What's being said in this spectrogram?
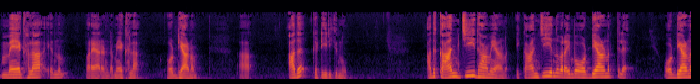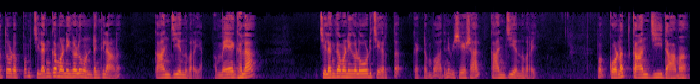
മേഖല എന്നും പറയാറുണ്ട്. മേഖല ഒഡ്യാണം അത് കെട്ടിയിരിക്കുന്നു. അത് കാഞ്ചീധാമയാണ് ഈ കാഞ്ചി എന്ന് പറയുമ്പോൾ ഒഡ്യാണത്തിൽ ഒഡ്യാണത്തോടൊപ്പം ചിലങ്കമണികളും ഉണ്ടെങ്കിലാണ് കാഞ്ചി എന്ന് പറയുക അപ്പം മേഖല ചിലങ്കമണികളോട് ചേർത്ത് കെട്ടുമ്പോൾ അതിന് വിശേഷാൽ കാഞ്ചി എന്ന് പറയും. അപ്പോൾ കൊണത് കാഞ്ചി കാഞ്ചീദാമ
